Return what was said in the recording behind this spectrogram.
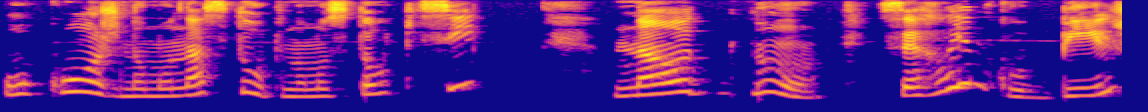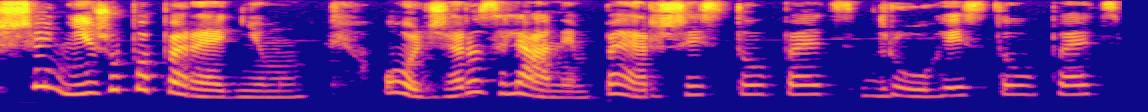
у кожному наступному стовпці на одну цеглинку більше, ніж у попередньому. Отже, розглянемо перший стовпець, другий стовпець,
